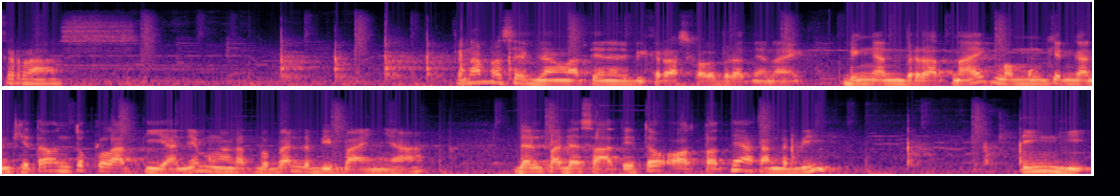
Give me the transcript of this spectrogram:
keras. Kenapa saya bilang latihannya lebih keras kalau beratnya naik? Dengan berat naik memungkinkan kita untuk latihannya mengangkat beban lebih banyak dan pada saat itu ototnya akan lebih tinggi.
